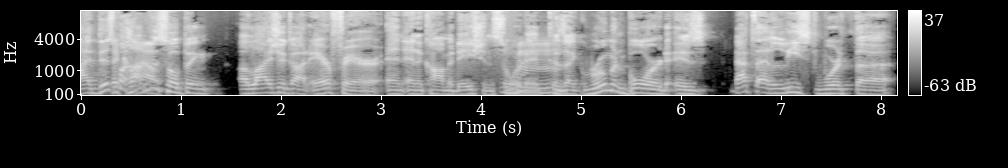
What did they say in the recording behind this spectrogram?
at this The point. I'm just hoping Elijah got airfare and, and accommodation sorted Mm-hmm. because like room and board is that's at least worth the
